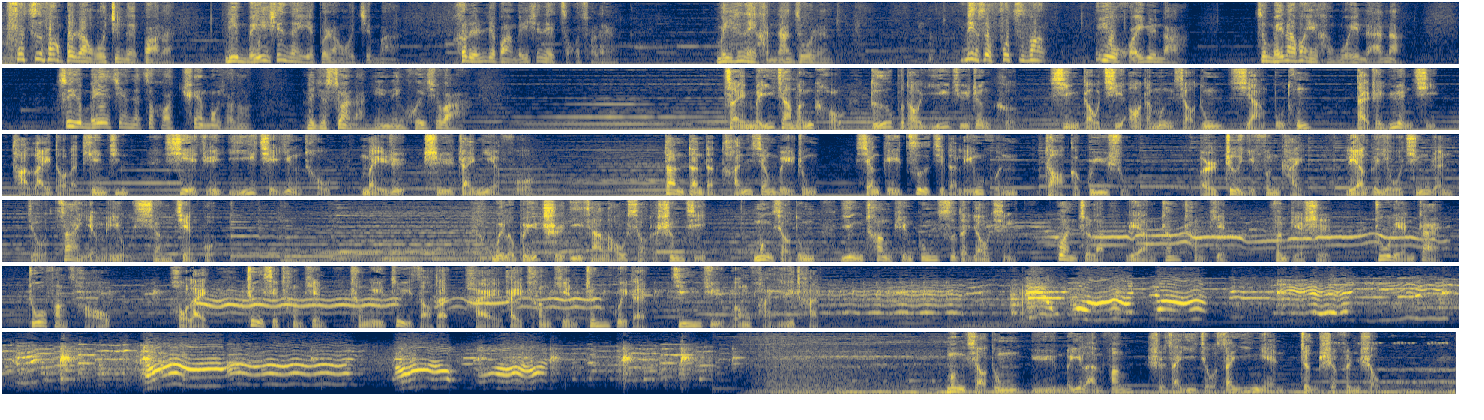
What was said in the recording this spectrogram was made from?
福芝芳不让我进来罢了，你梅先生也不让我进嘛？后来人家把梅先生找出来了，梅先生也很难做人。那时候福芝芳又怀孕了，这梅兰芳也很为难呐。所以梅先生只好劝孟小冬，那就算了，您您回去吧。在梅家门口得不到一句认可，心高气傲的孟小冬想不通，带着怨气，他来到了天津，谢绝一切应酬，每日吃斋念佛。淡淡的檀香味中，想给自己的灵魂找个归属，而这一分开，两个有情人。就再也没有相见过。为了维持一家老小的生计，孟小冬应唱片公司的邀请，灌制了两张唱片，分别是《珠帘寨》《捉放曹》。后来，这些唱片成为最早的海派唱片珍贵的京剧文化遗产。孟小冬与梅兰芳是在一九三一年正式分手，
